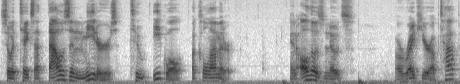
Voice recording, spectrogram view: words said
So it takes a thousand meters to equal a kilometer. And all those notes are right here up top,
